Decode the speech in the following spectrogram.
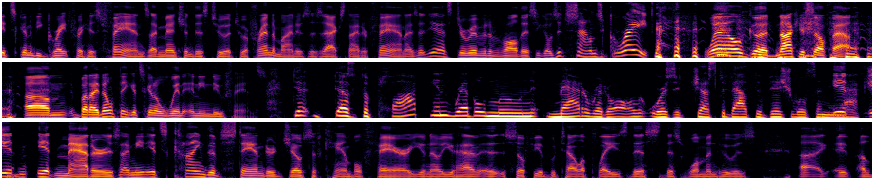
It's going to be great for his fans. I mentioned this to a, to a friend of mine who's a Zack Snyder fan. I said, "Yeah, it's derivative of all this." He goes, "It sounds great." well, good. Knock yourself out. Um, but I don't think it's going to win any new fans. D- does the plot in Rebel Moon matter at all, or is it just about the visuals and the it, action? It it matters. I mean, it's kind of standard Joseph Campbell fare. You know, you have uh, Sofia Boutella plays this this woman who is uh, a, a,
